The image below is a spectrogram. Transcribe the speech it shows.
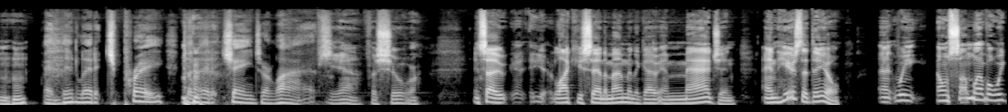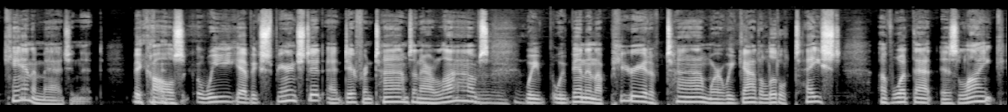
Mm-hmm. And then let it pray to let it change our lives. Yeah, for sure. And so, like you said a moment ago, imagine. And here's the deal: and we, on some level, we can imagine it because we have experienced it at different times in our lives. Mm-hmm. We've we've been in a period of time where we got a little taste of what that is like,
